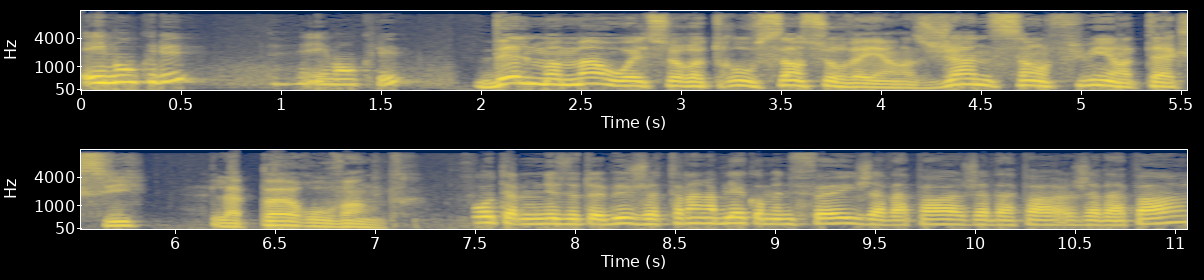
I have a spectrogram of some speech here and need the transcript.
Et ils m'ont cru. Ils m'ont cru. Dès le moment où elle se retrouve sans surveillance, Jeanne s'enfuit en taxi, la peur au ventre. Au terminus d'autobus, je tremblais comme une feuille, j'avais peur, j'avais peur, j'avais peur.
